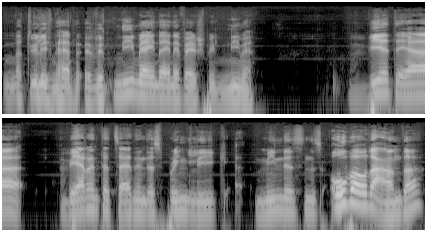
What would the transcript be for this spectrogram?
Natürlich nein. Er wird nie mehr in der NFL spielen. Nie mehr. Wird er während der Zeit in der Spring League mindestens Ober- oder Under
